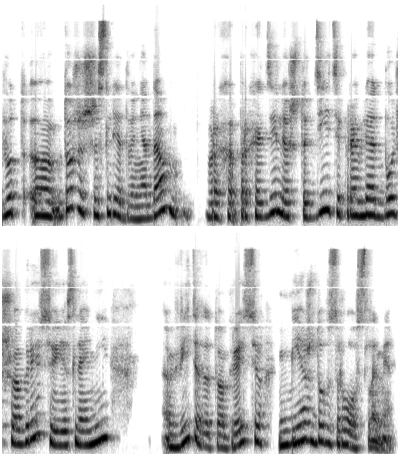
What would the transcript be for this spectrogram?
вот э, тоже же исследования да, проходили, что дети проявляют большую агрессию, если они видят эту агрессию между взрослыми,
